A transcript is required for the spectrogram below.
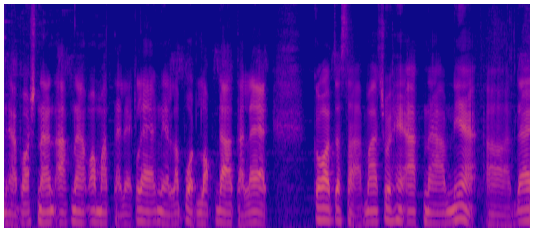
นะครับเพราะฉะนั้นอาร์คน้ำเอามาแต่แรกๆเนี่ยแล้วปลดล็อกดาวแต่แรก ก็จะสามารถช่วยให้อาร์คน้ำเนี่ยได้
